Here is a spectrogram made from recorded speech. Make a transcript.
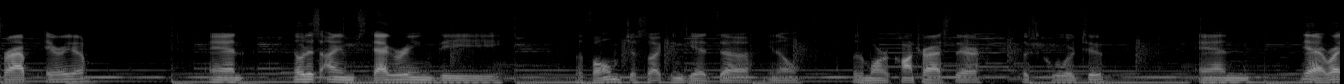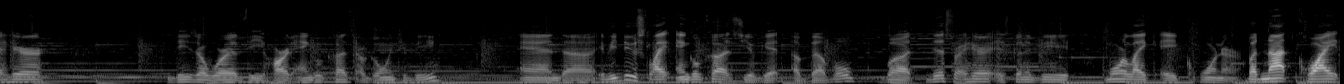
trap area. And notice I'm staggering the, the foam just so I can get, uh, you know, a little more contrast there. Looks cooler too and yeah right here these are where the hard angle cuts are going to be and uh, if you do slight angle cuts you'll get a bevel but this right here is going to be more like a corner but not quite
